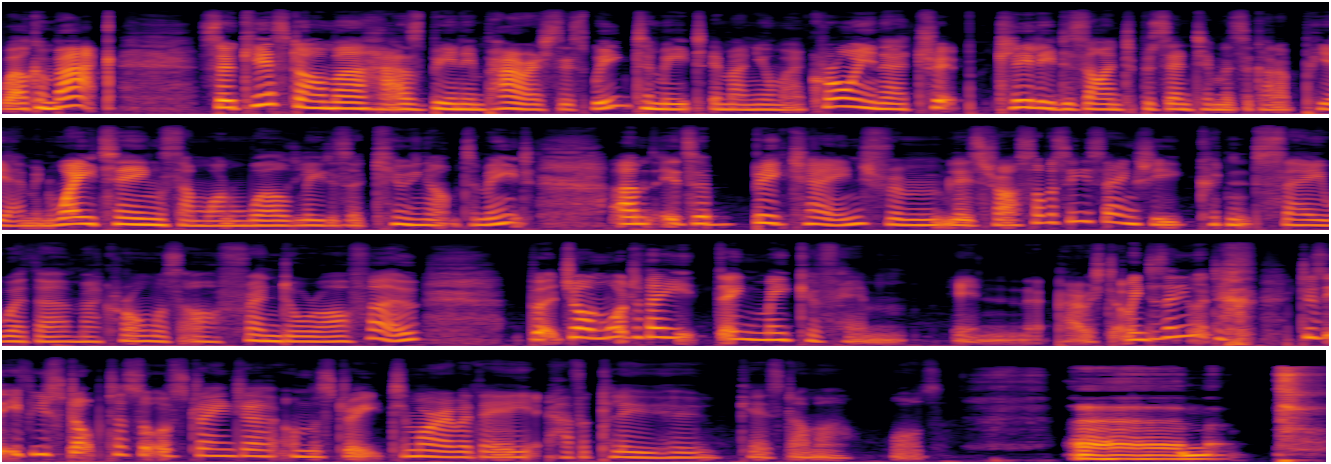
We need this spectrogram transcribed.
Welcome back. So, Keir Starmer has been in Paris this week to meet Emmanuel Macron in a trip clearly designed to present him as a kind of PM in waiting, someone world leaders are queuing up to meet. Um, it's a big change from Liz Truss, obviously, saying she couldn't say whether Macron was our friend or our foe. But, Jon, what do they, they make of him in Paris? I mean, does anyone, does if you stopped a sort of stranger on the street tomorrow, would they have a clue who Keir Starmer was? Um,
